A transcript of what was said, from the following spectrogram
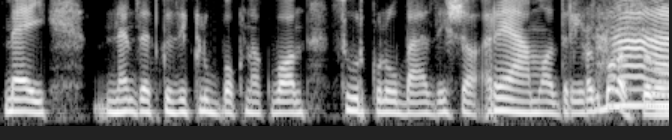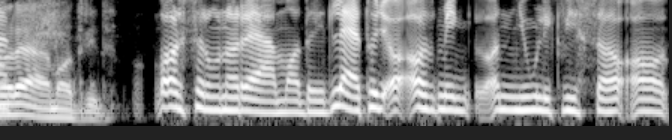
mely nemzetközi kluboknak van szurkolóbázisa, Real Madrid. Hát Barcelona, hát, Real Madrid Barcelona, Real Madrid. Lehet, hogy az még nyúlik vissza a,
